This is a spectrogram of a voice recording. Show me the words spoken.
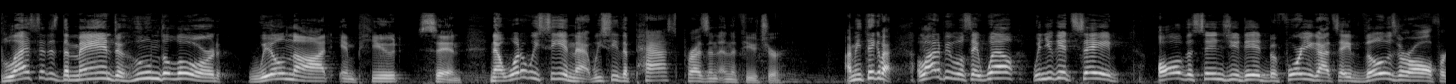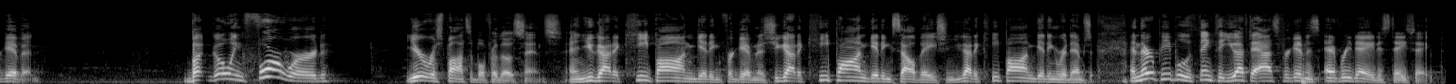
Blessed is the man to whom the Lord will not impute sin. Now, what do we see in that? We see the past, present, and the future. I mean, think about it. A lot of people will say, well, when you get saved, all the sins you did before you got saved, those are all forgiven. But going forward, you're responsible for those sins. And you got to keep on getting forgiveness. You got to keep on getting salvation. You got to keep on getting redemption. And there are people who think that you have to ask forgiveness every day to stay saved.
